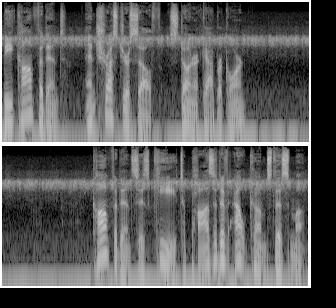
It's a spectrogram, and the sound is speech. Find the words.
Be confident and trust yourself, Stoner Capricorn. Confidence is key to positive outcomes this month.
